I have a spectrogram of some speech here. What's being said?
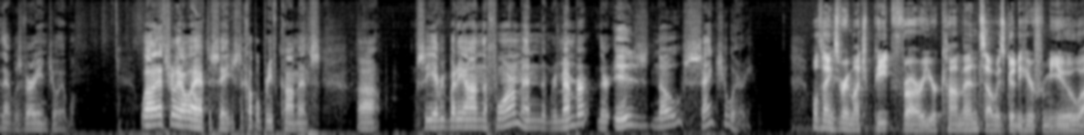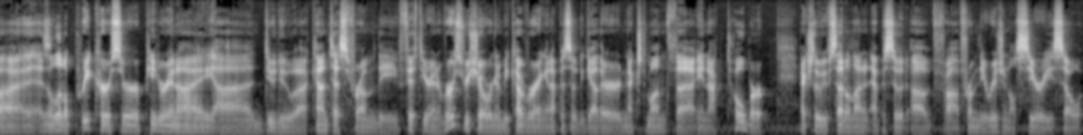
that was very enjoyable. Well, that's really all I have to say. Just a couple brief comments. Uh, see everybody on the forum, and remember, there is no sanctuary. Well, thanks very much, Pete, for your comments. Always good to hear from you. Uh, as a little precursor, Peter and I, uh, due to a contest from the 50 year anniversary show, we're going to be covering an episode together next month uh, in October. Actually, we've settled on an episode of uh, from the original series, so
